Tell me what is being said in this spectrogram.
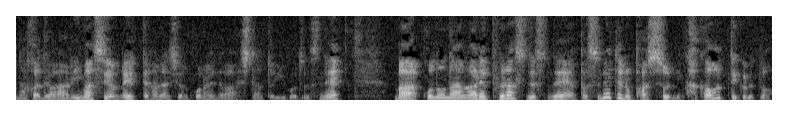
中ではありますよねって話はこの間はしたということですね。まあ、この流れプラスですね、やっぱ全てのパッションに関わってくると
